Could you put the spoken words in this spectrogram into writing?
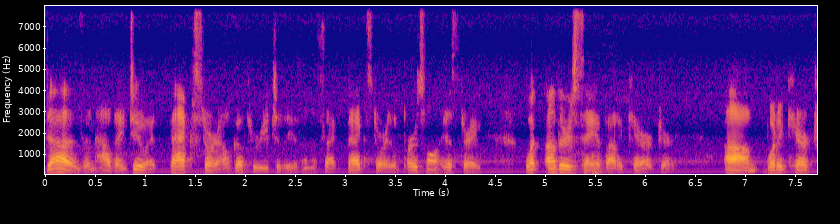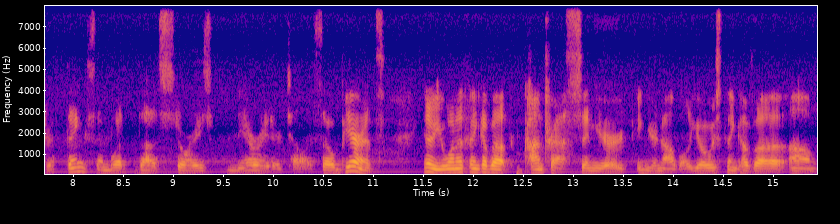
does and how they do it, backstory, I'll go through each of these in a sec, backstory, the personal history, what others say about a character, um, what a character thinks and what the story's narrator tells us. So appearance, you know, you want to think about contrasts in your in your novel. You always think of a um,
